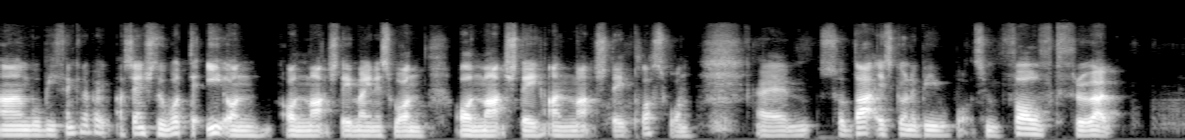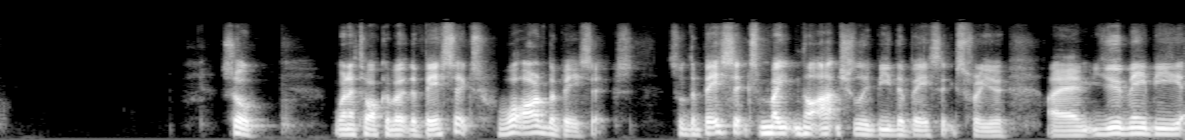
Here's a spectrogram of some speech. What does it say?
and we'll be thinking about essentially what to eat on on match day minus one, on match day, and match day plus one. Um, so that is going to be what's involved throughout. So when I talk about the basics, what are the basics? So the basics might not actually be the basics for you. Um, you may be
